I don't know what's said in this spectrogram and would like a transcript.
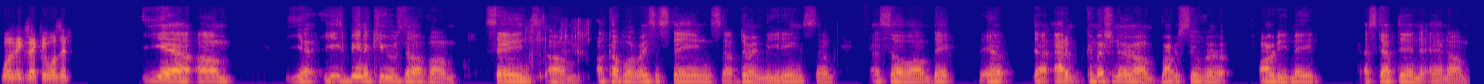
what exactly was it? Yeah. Um. Yeah. He's being accused of um saying um a couple of racist things uh, during meetings. Um. So um they the Adam Commissioner um Robert Silver already made uh, stepped in and um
